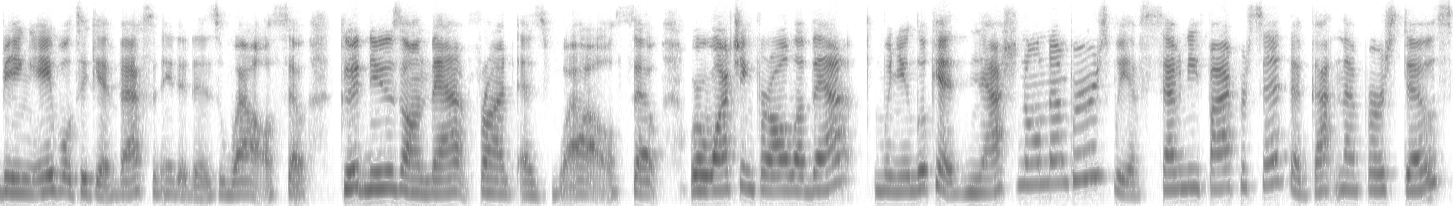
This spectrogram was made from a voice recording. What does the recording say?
being able to get vaccinated as well. So, good news on that front as well. So, we're watching for all of that. When you look at national numbers, we have 75% that have gotten that first dose,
